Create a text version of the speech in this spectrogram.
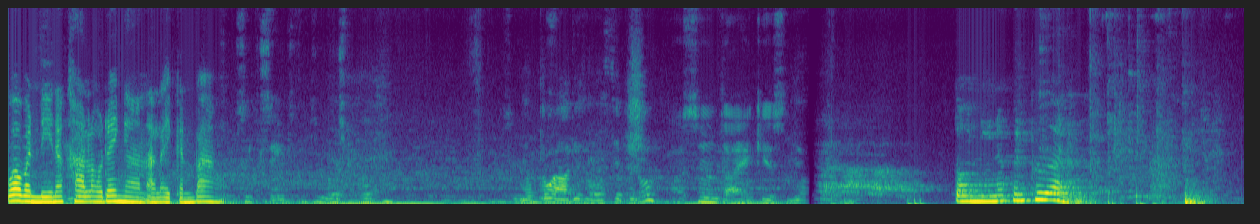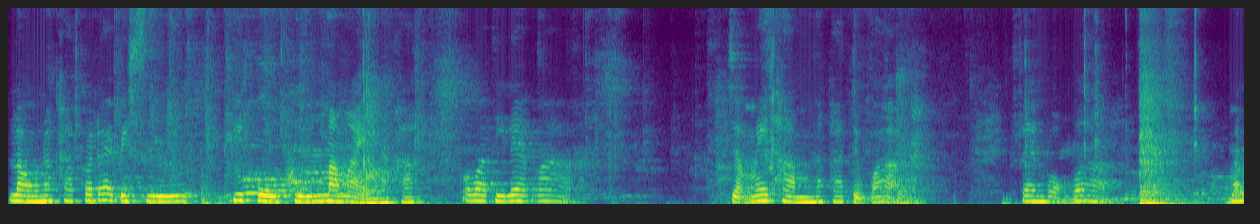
ว่าวันนี้นะคะเราได้งานอะไรกันบ้าง Något aardig så sitter du. Og siden der ikke er sådan ตอนนี้นะเพื่อนๆ เรานะคะก็ได้ไปซื้อที่ปูพื้นมาใหม่นะคะ เพราะว่าทีแรกว่า จะไม่ทำนะคะ แต่ว่า แฟนบอกว่ามัน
